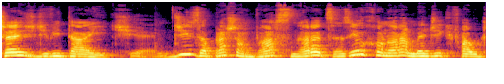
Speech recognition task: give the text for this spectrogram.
Cześć, witajcie. Dziś zapraszam Was na recenzję Honora Magic V3.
